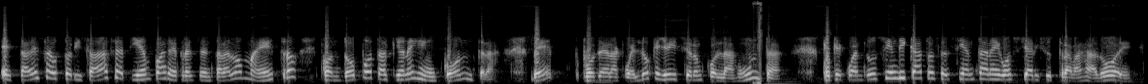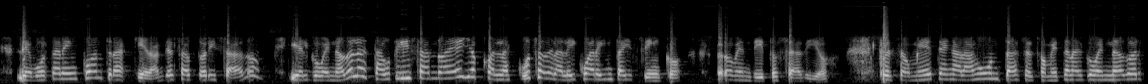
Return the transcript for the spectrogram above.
está desautorizada hace tiempo a representar a los maestros con dos votaciones en contra. ¿Ves? por el acuerdo que ellos hicieron con la Junta. Porque cuando un sindicato se sienta a negociar y sus trabajadores le votan en contra, quedan desautorizados. Y el gobernador lo está utilizando a ellos con la excusa de la ley 45. Pero bendito sea Dios. Se someten a la Junta, se someten al gobernador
